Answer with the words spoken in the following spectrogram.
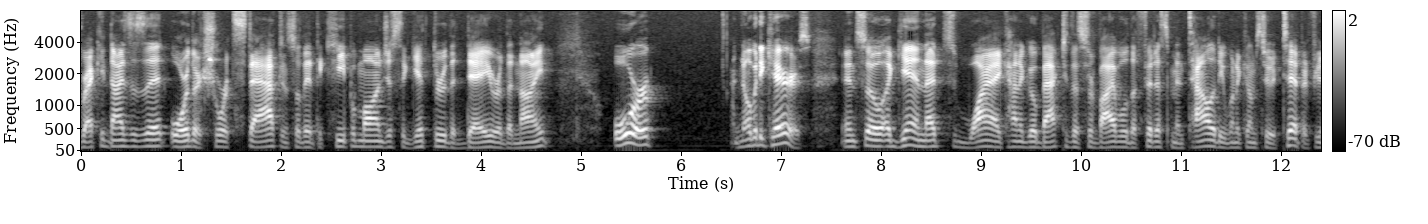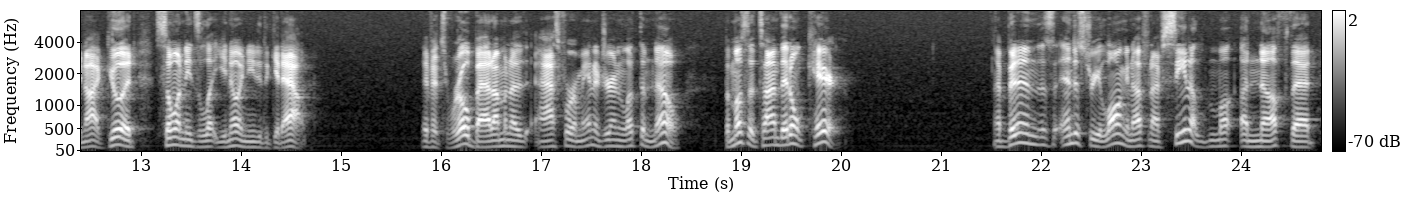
recognizes it or they're short staffed and so they have to keep them on just to get through the day or the night or nobody cares. And so again, that's why I kind of go back to the survival of the fittest mentality when it comes to a tip. If you're not good, someone needs to let you know and you need to get out. If it's real bad, I'm going to ask for a manager and let them know. But most of the time they don't care. I've been in this industry long enough and I've seen it enough that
